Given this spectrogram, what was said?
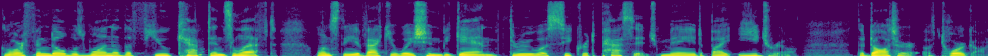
Glorfindel was one of the few captains left once the evacuation began through a secret passage made by Idril, the daughter of Turgon.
